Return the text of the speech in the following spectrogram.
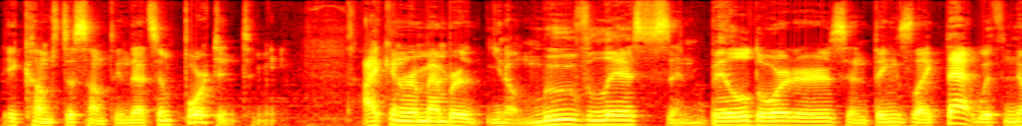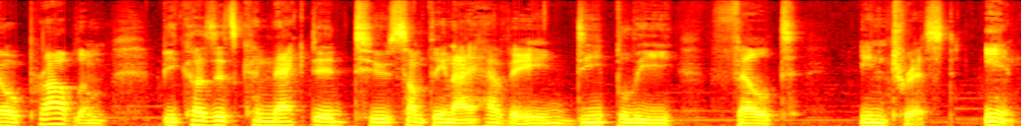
it comes to something that's important to me. I can remember, you know, move lists and build orders and things like that with no problem because it's connected to something I have a deeply felt interest in.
